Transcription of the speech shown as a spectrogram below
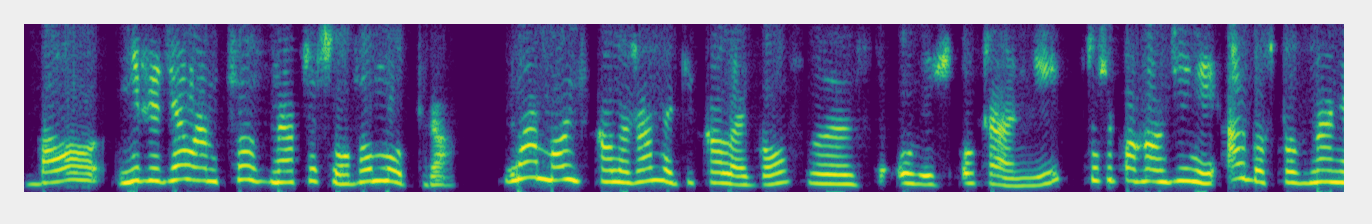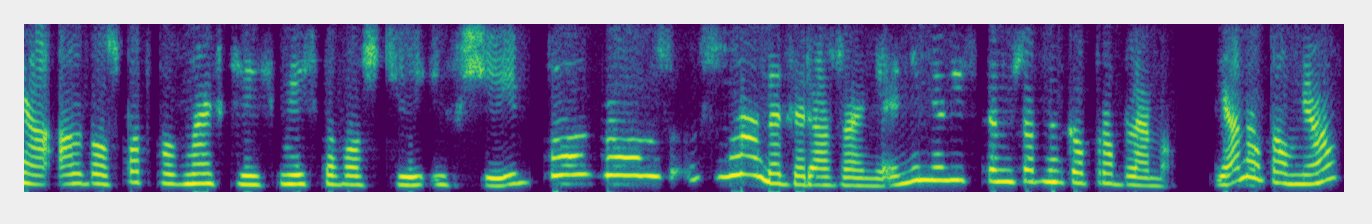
bo nie wiedziałam, co znaczy słowo mutra dla moich koleżanek i kolegów y, z uczelni, którzy pochodzili albo z Poznania, albo z podpoznańskich miejscowości i wsi, to było znane wyrażenie. Nie mieli z tym żadnego problemu. Ja natomiast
